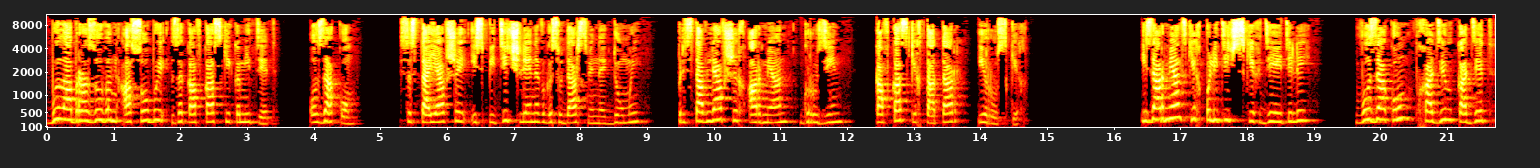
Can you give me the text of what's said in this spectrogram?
был образован особый Закавказский комитет ОЗАКОМ, состоявший из пяти членов Государственной Думы, представлявших армян, грузин, кавказских татар и русских. Из армянских политических деятелей в ОЗАКОМ входил кадет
